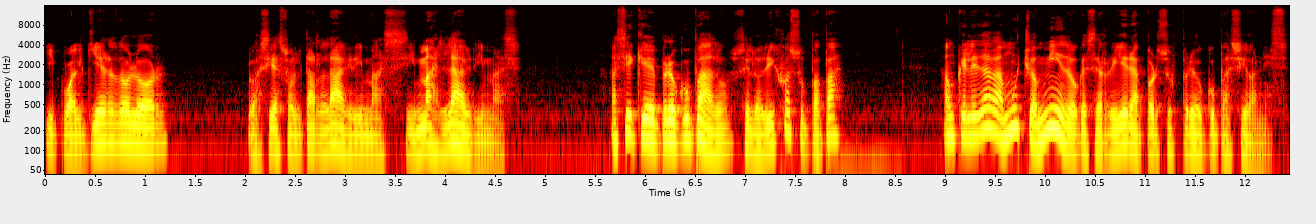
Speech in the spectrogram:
y cualquier dolor lo hacía soltar lágrimas y más lágrimas. Así que, preocupado, se lo dijo a su papá, aunque le daba mucho miedo que se riera por sus preocupaciones.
